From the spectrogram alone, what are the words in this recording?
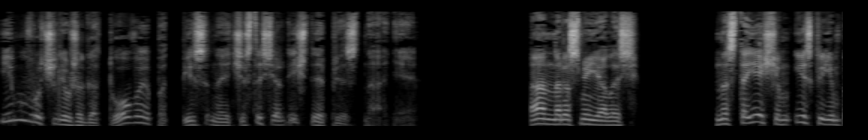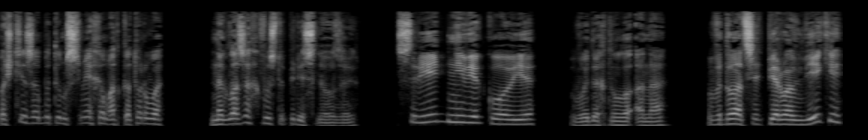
ему вручили уже готовое, подписанное чистосердечное признание. Анна рассмеялась. Настоящим, искренним, почти забытым смехом, от которого на глазах выступили слезы. «Средневековье!» — выдохнула она. «В двадцать первом веке,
